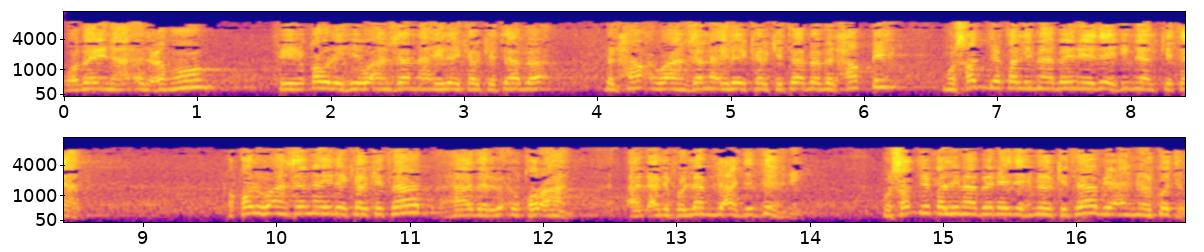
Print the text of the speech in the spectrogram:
وبين العموم في قوله وأنزلنا إليك الكتاب بالحق وأنزلنا إليك الكتاب بالحق مصدقا لما بين يديه من الكتاب. فقوله وأنزلنا إليك الكتاب هذا القرآن الألف واللام للعهد الذهني. مصدقا لما بين يديه من الكتاب يعني من الكتب.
